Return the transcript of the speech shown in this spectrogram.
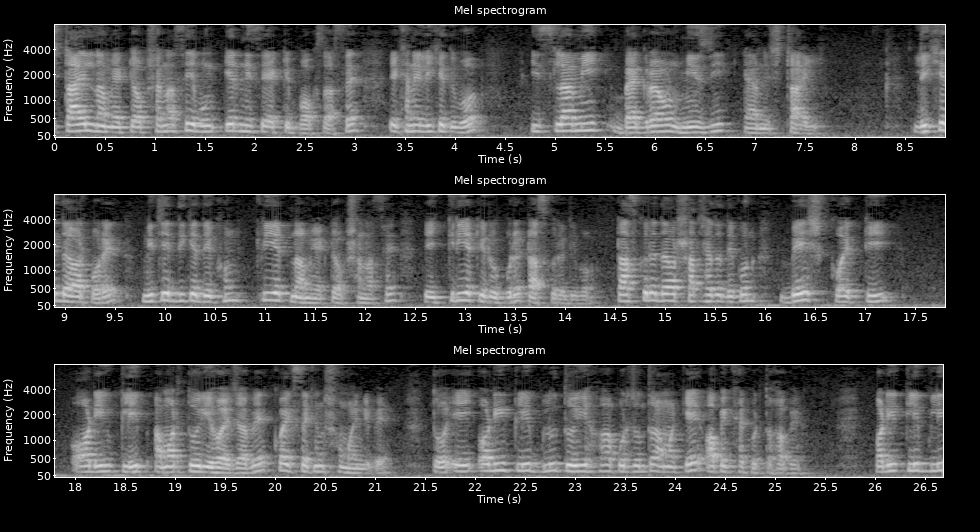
স্টাইল নামে একটি অপশন আছে এবং এর নিচে একটি বক্স আছে। এখানে লিখে দিব, Islamic background music and style. লিখে দেওয়ার পরে নিচের দিকে দেখুন, ক্রিয়েট নামে একটা অপশন আছে। এই ক্রিয়েটের উপরে টাচ করে দিব। টাচ করে দেওয়ার সাথে সাথে দেখুন, বেশ কয়েকটি অডিও ক্লিপ আমার তৈরি হয়ে যাবে, কয়েক সেকেন্ড সময় নেবে। তো এই অডিও ক্লিপগুলো তৈরি হওয়া পর্যন্ত আমাকে অপেক্ষা করতে হবে। অডিও ক্লিপগুলি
